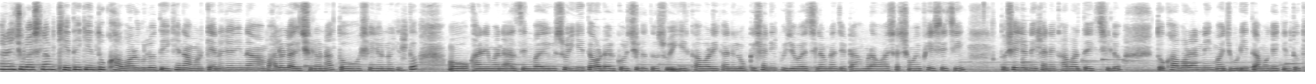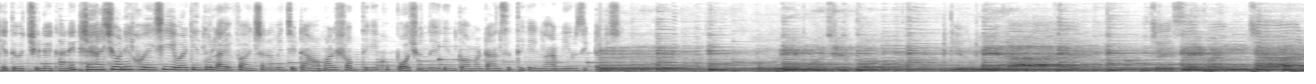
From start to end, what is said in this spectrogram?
बारह बजे का रोटी डिलीवरी नहीं देता तू अलीबाग एक बार दो चार बजे এখানে চলে আসলাম খেতে কিন্তু খাবারগুলো দেখে না আমার কেন জানি না ভালো লাগছিল না তো সেই জন্য কিন্তু ওখানে মানে আজিম ভাই সুইগিতে অর্ডার করেছিল তো সুইগির খাবার এখানে লোকেশানই খুঁজে পাচ্ছিলাম না যেটা আমরাও আসার সময় ফেসেছি তো সেই জন্য এখানে খাবার দেখছিল তো খাবার আর নেই মজবুরিতে আমাকে কিন্তু খেতে হচ্ছিল এখানে নাচানাচি অনেক হয়েছে এবার কিন্তু লাইভ ফাংশন হবে যেটা আমার সব থেকে খুব পছন্দের কিন্তু আমার ডান্সের থেকে মিউজিকটা বেশি कोई मुझको क्यों मिला है se mancharon.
